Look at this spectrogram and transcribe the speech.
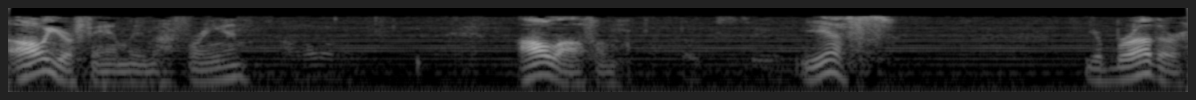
All your family, my friend. All of them. Yes. Your brother.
